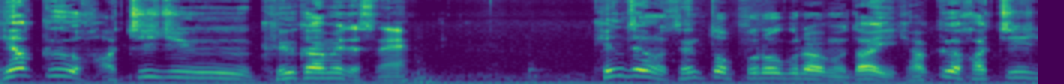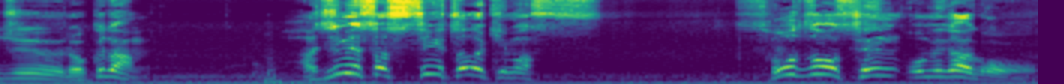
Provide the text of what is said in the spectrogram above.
289回目ですね。賢者の戦闘プログラム第186弾、始めさせていただきます。創造戦オメガ号、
